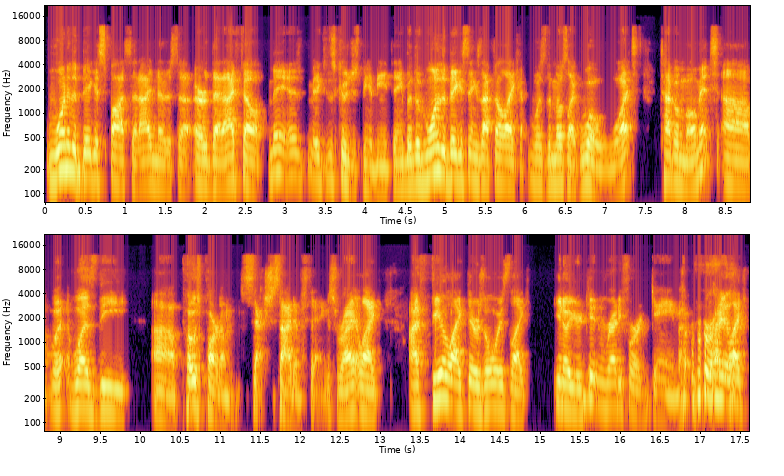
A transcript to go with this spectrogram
one of the biggest spots that I noticed uh, or that I felt, man, this could just be a mean thing, but the one of the biggest things I felt like was the most like, whoa, what type of moment uh, was the uh, postpartum sex side of things, right? Like, I feel like there's always like you know you're getting ready for a game right? Like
